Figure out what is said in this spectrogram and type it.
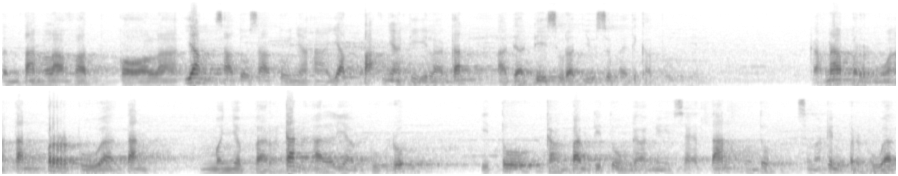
tentang lafat kola yang satu-satunya ayat taknya dihilangkan ada di surat Yusuf ayat 30 ini. Karena permuatan perbuatan menyebarkan hal yang buruk itu gampang ditunggangi setan untuk semakin berbuat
